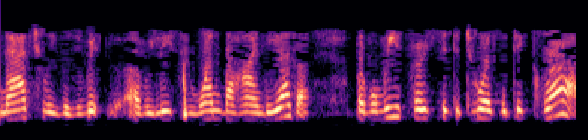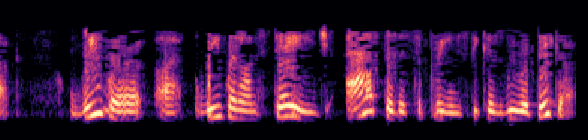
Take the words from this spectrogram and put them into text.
naturally was re- uh, releasing one behind the other. But when we first did the tours with Dick Clark, we were uh, we went on stage after the Supremes because we were bigger.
